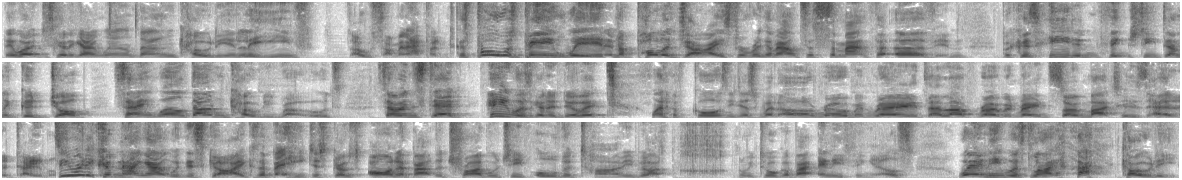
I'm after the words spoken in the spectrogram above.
They weren't just going to go, well done, Cody, and leave. So something happened. Because Paul was being weird and apologised for Ring announcer Samantha Irvin because he didn't think she'd done a good job saying, well done, Cody Rhodes. So instead, he was going to do it. When, of course, he just went, Oh, Roman Reigns, I love Roman Reigns so much, who's the head of the table? So you really couldn't hang out with this guy because I bet he just goes on about the tribal chief all the time. He'd be like, Can we talk about anything else? When he was like, Ha, Cody,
